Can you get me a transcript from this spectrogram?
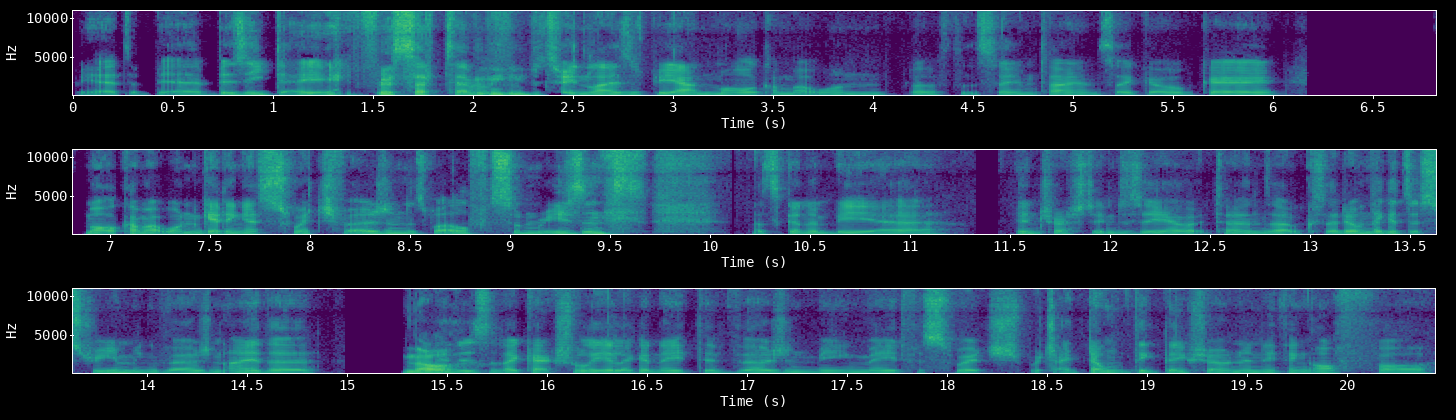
But yeah, it's a, a busy day for September Mhm. between Lies of P and Mortal Kombat One both at the same time. It's like okay, Mortal Kombat One getting a Switch version as well for some reason. That's gonna be uh interesting to see how it turns out because I don't think it's a streaming version either. No. It is like actually like a native version being made for Switch, which I don't think they've shown anything off for.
